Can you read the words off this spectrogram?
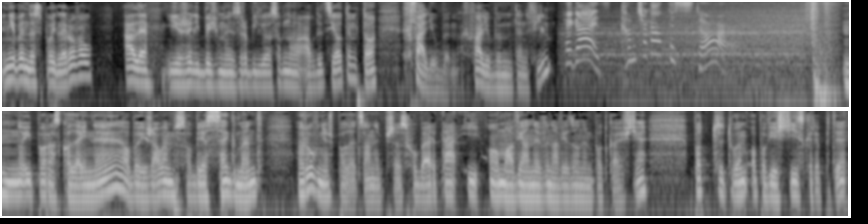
Nie będę spoilerował. ale jeżeli byśmy zrobili osobną audycję o tym, to chwaliłbym, chwaliłbym ten film. Hey guys, come check out this star. No i po raz kolejny obejrzałem sobie segment również polecany przez Huberta i omawiany w nawiedzonym podcaście pod tytułem Opowieści i skrypty,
